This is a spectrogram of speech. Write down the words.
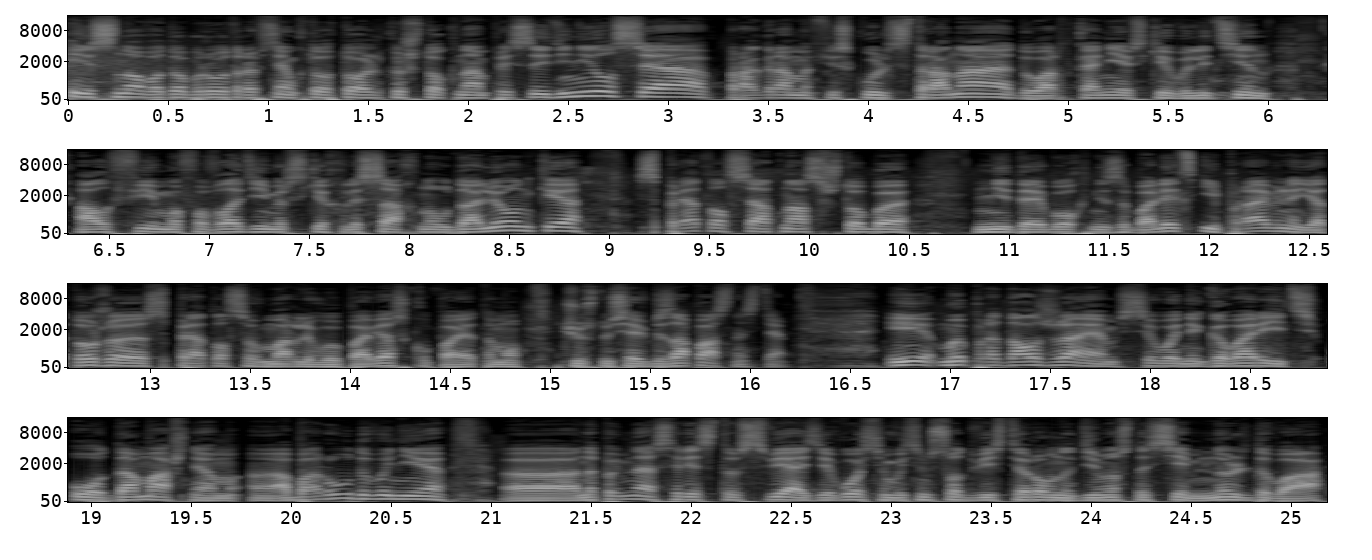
И снова доброе утро всем, кто только что к нам присоединился. Программа «Физкульт страна». Эдуард Коневский, Валентин Алфимов о Владимирских лесах на удаленке. Спрятался от нас, чтобы, не дай бог, не заболеть. И правильно, я тоже спрятался в марлевую повязку, поэтому чувствую себя в безопасности. И мы продолжаем сегодня говорить о домашнем э, оборудовании. Э, напоминаю, средства связи 8 800 200 ровно 9702.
